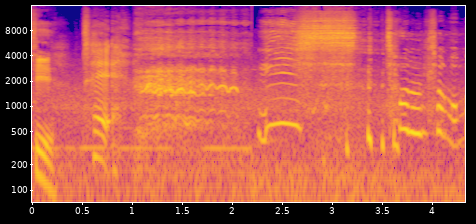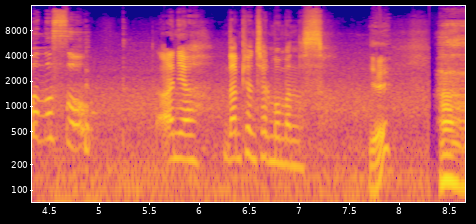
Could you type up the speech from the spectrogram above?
T. 태. 차를 잘못 만났어. 아니야 남편 잘못 만났어. 예? 하...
